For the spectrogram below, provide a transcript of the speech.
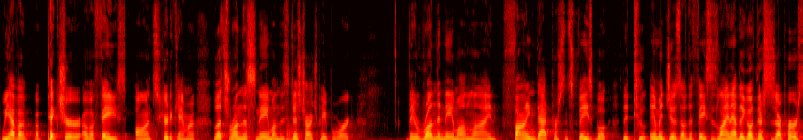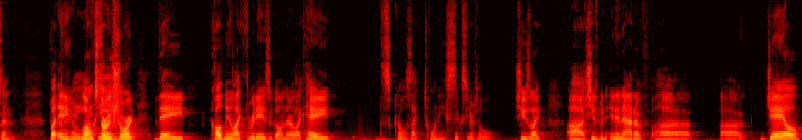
We have a, a picture of a face on security camera. Let's run this name on this discharge paperwork. They run the name online, find that person's Facebook. The two images of the faces line up. They go, this is our person. But anywho, long story short, they called me like three days ago and they're like, hey, this girl's like 26 years old. She's like, uh, she's been in and out of uh, uh, jail.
